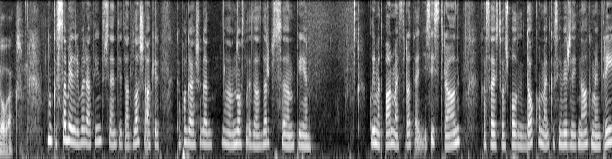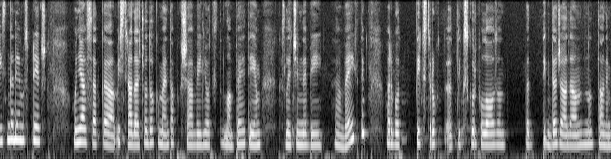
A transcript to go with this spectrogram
cilvēkus. Nu, kas sabiedrība varētu interesēt, ja tāda plašāka ir, ka pagājušā gada noslēdzās darbs pie klimata pārmaiņu stratēģijas izstrādi, kā saistošu politiku dokumentu, kas ir virzīti nākamajiem 30 gadiem uz priekšu. Un jāsaka, izstrādājot šo dokumentu apakšā bija ļoti labi pētījumi, kas līdz šim nebija veikti. Varbūt tik, strukt, tik skrupulozi un pat tik dažādām nu, tādiem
